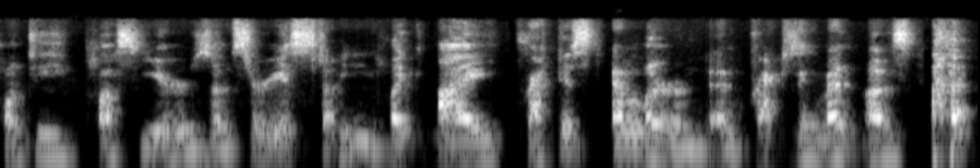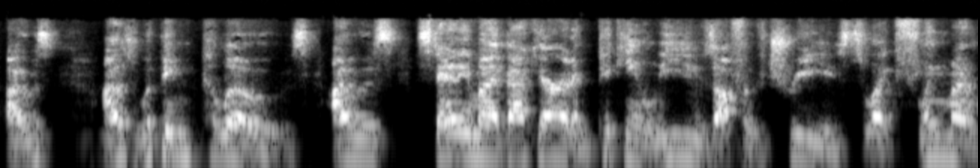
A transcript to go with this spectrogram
20 plus years of serious study, like I practiced and learned, and practicing meant I was I was I was whipping pillows. I was standing in my backyard and picking leaves off of trees to like fling my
